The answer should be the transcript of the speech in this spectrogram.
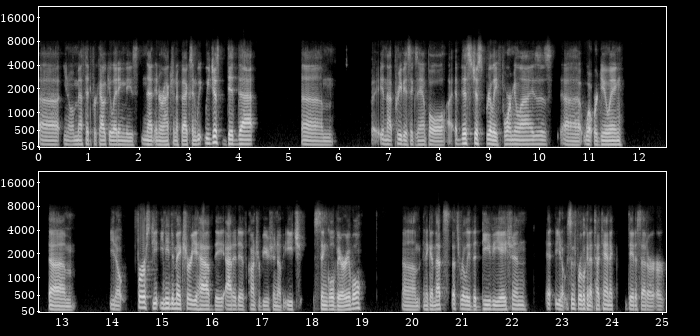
uh, you know, a method for calculating these net interaction effects, and we we just did that um, in that previous example. This just really formalizes uh, what we're doing. Um, you know, first you, you need to make sure you have the additive contribution of each single variable. Um, and again, that's that's really the deviation. Eh, You know, since we're looking at Titanic data set, our our,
